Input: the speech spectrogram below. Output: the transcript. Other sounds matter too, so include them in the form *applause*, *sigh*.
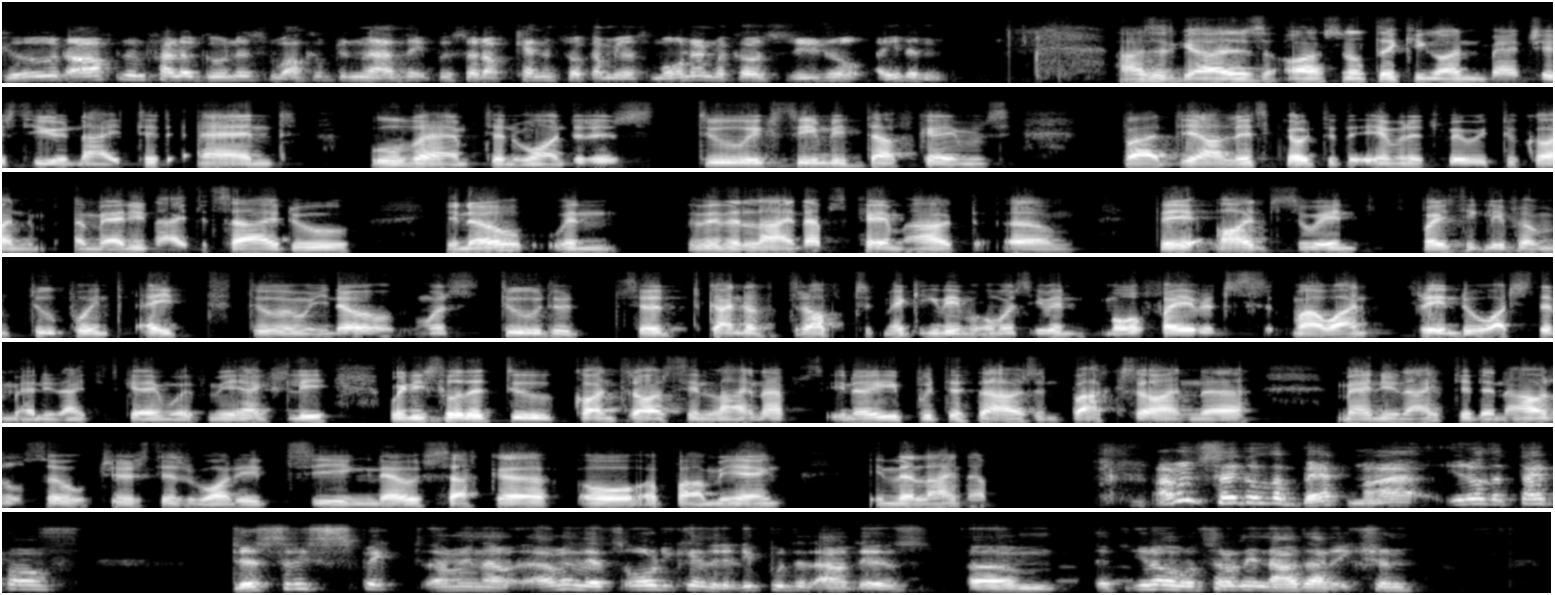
Good afternoon, fellow Gooners, and welcome to another episode of Cannon Talk. I'm yours, morning, because as usual, Aiden. How's it, guys? Arsenal taking on Manchester United and Wolverhampton Wanderers. Two extremely tough games. But yeah, let's go to the Emirates where we took on a Man United side who, you know, when when the lineups came out, um, their odds went basically from 2.8 to you know almost 2 to so kind of dropped making them almost even more favorites my one friend who watched the man united game with me actually when he saw the two contrasts in lineups you know he put a thousand bucks on uh, man united and i was also just as worried seeing no saka or Aubameyang in the lineup i mean straight off the bat my you know the type of disrespect. I mean, I, I, mean that's all you can really put it out as. Um, it, you know, thrown in our direction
